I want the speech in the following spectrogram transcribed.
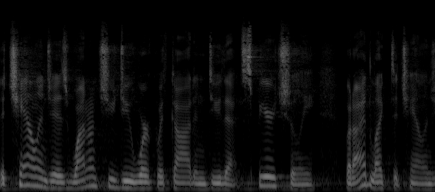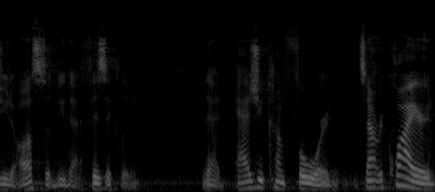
the challenge is why don't you do work with God and do that spiritually? But I'd like to challenge you to also do that physically that as you come forward, it's not required,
